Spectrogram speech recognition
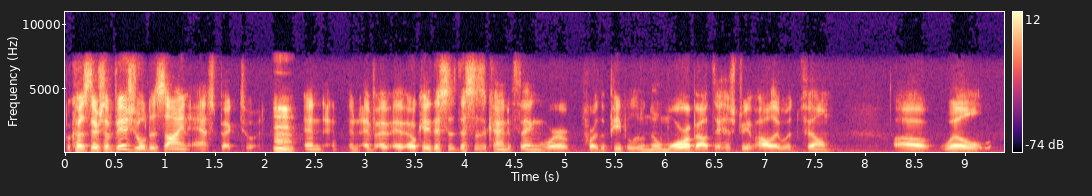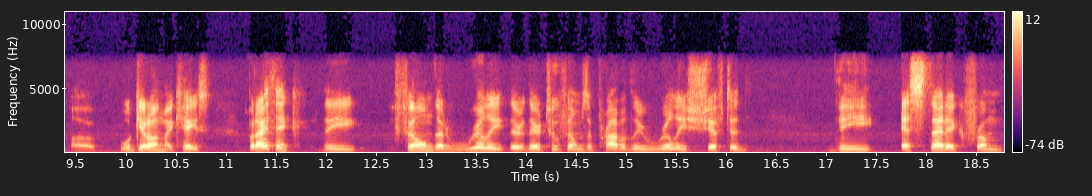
because there's a visual design aspect to it. Mm. And, and, and, okay, this is this is a kind of thing where for the people who know more about the history of Hollywood film, uh, will uh, will get on my case. But I think the film that really there there are two films that probably really shifted the aesthetic from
